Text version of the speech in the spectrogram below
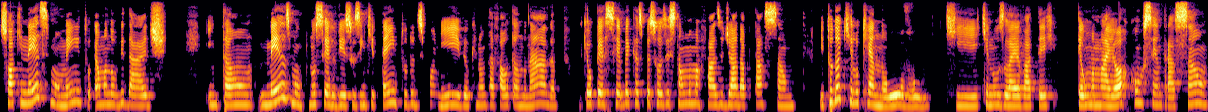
Só que nesse momento é uma novidade. Então, mesmo nos serviços em que tem tudo disponível, que não está faltando nada, o que eu percebo é que as pessoas estão numa fase de adaptação. E tudo aquilo que é novo, que, que nos leva a ter, ter uma maior concentração,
